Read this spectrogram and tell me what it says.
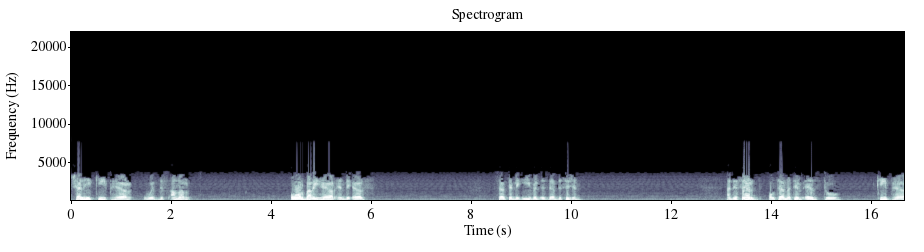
shall he keep her with dishonor or bury her in the earth certainly evil is their decision and the third alternative is to keep her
